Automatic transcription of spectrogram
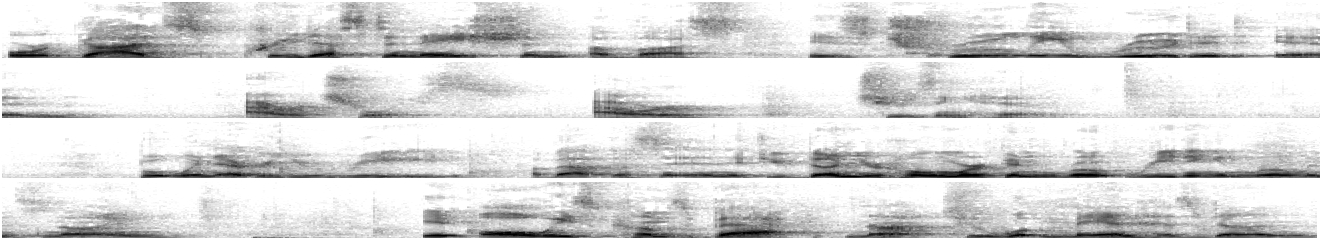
or God's predestination of us is truly rooted in our choice, our choosing Him. But whenever you read about this, and if you've done your homework and reading in Romans 9, it always comes back not to what man has done,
